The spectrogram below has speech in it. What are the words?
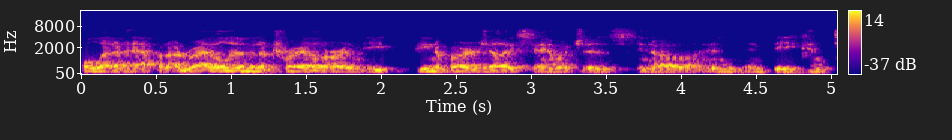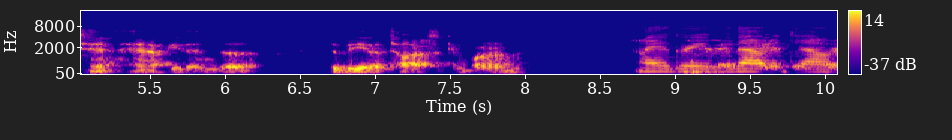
won't let it happen. I'd rather live in a trailer and eat peanut butter jelly sandwiches, you know, and, and be content, and happy than to, to be in a toxic environment. I agree, without a doubt.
